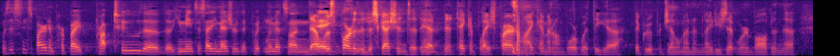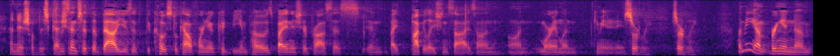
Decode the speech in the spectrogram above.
Was this inspired in part by Prop 2, the, the Humane Society measure that put limits on That was part of the discussions that yeah. had been taking place prior to my coming on board with the, uh, the group of gentlemen and ladies that were involved in the initial discussion. So the sense that the values of the coastal California could be imposed by initiative process and by population size on, on more inland communities. Certainly, certainly. Let me um, bring in um,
